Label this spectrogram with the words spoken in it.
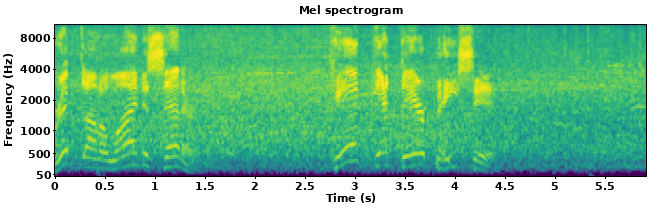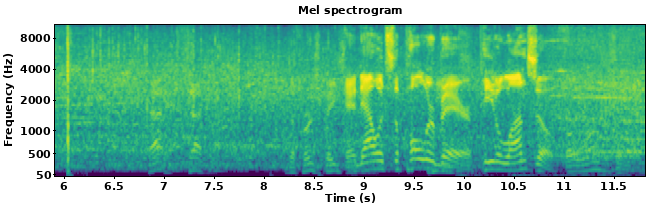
Ripped on a line to center. Can't get there, base hit. Batting second. The first baseman. And now it's the polar bear, Pete Alonso. Alonso.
